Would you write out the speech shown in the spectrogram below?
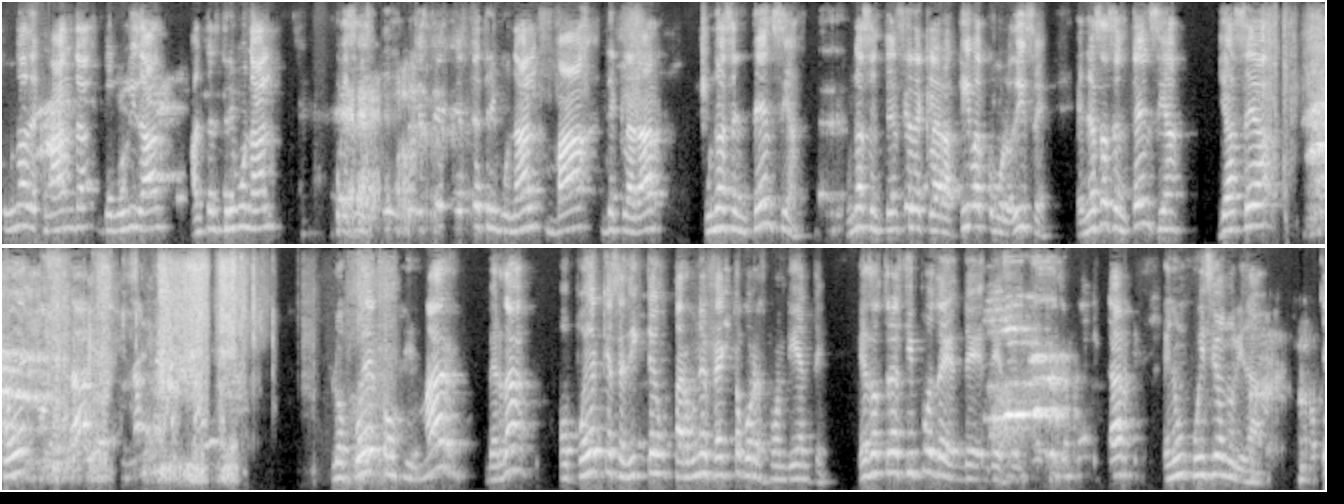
una, una, demanda de nulidad ante el tribunal, pues este, este, este tribunal va a declarar una sentencia, una sentencia declarativa, como lo dice, en esa sentencia, ya sea puede lo puede confirmar, ¿verdad? O puede que se dicte para un efecto correspondiente. Esos tres tipos de, de, sentencias se pueden dictar en un juicio de nulidad. ¿Ok?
